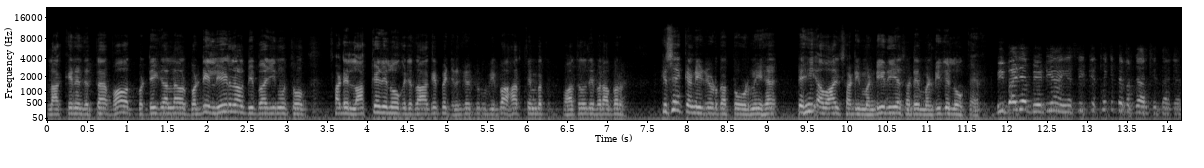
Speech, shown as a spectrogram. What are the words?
ਇਲਾਕੇ ਨੇ ਦਿੱਤਾ। ਬਹੁਤ ਵੱਡੀ ਗੱਲ ਹੈ ਔਰ ਵੱਡੀ ਲੀਡ ਨਾਲ ਬੀਬਾ ਜੀ ਨੂੰ ਤੋਂ ਸਾਡੇ ਇਲਾਕੇ ਦੇ ਲੋਕ ਜਿਤਾ ਕੇ ਭੇਜਣਗੇ ਕਿਉਂਕਿ ਬੀਬਾ ਹਰਸਿਮਰਤ ਬਾਦਲ ਦੇ ਬਰਾਬਰ ਕਿਸੇ ਕੈਂਡੀਡੇਟ ਦਾ ਤੋੜ ਨਹੀਂ ਹੈ। ਇਹੀ ਆਵਾਜ਼ ਸਾਡੀ ਮੰਡੀ ਦੀ ਹੈ ਸਾਡੇ ਮੰਡੀ ਦੇ ਲੋਕ ਕਹਿ ਰਹੇ ਬੀਬਾ ਜੀ ਬੇਟੀਆਂ ਆਈਆਂ ਸੀ ਕਿੱਥੇ ਕਿੱਥੇ ਪ੍ਰਚਾਰ ਕੀਤਾ ਗਿਆ?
